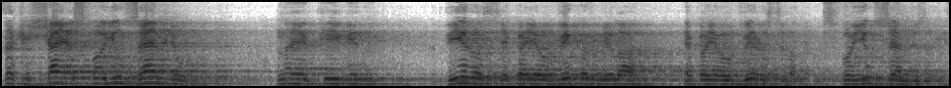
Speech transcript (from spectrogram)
захищає свою землю, на якій він вирос, яка його викормила, яка його виростила, свою землю захистає,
